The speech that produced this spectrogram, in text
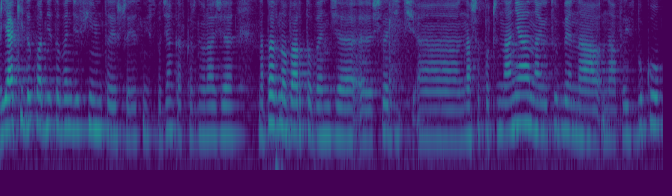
jaki dokładnie to będzie film, to jeszcze jest niespodzianka. W każdym razie na pewno warto będzie e, śledzić e, nasze poczynania na YouTubie, na, na Facebooku,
